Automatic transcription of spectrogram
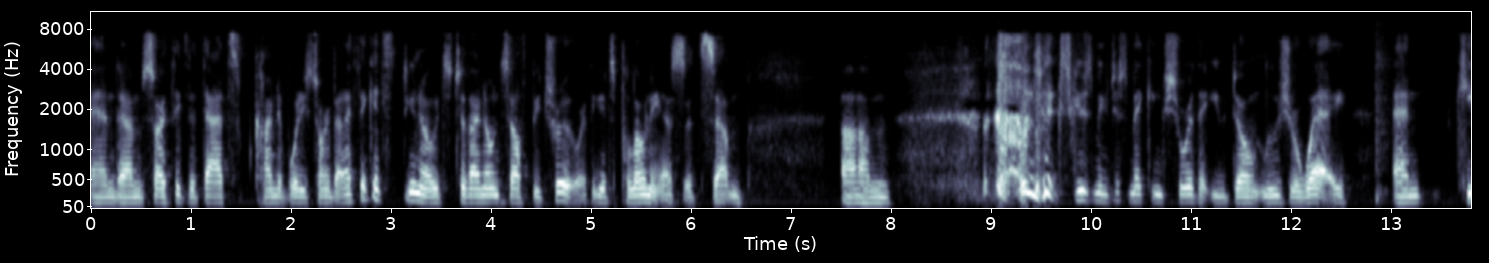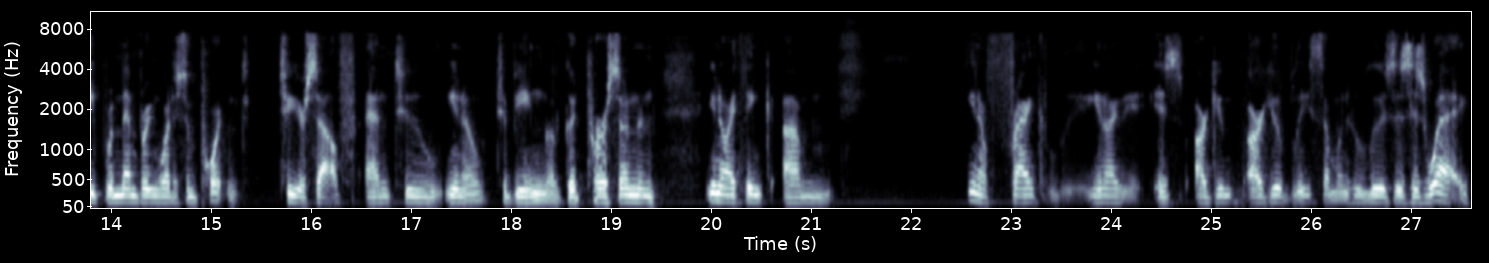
And um, so I think that that's kind of what he's talking about. I think it's you know it's to thine own self be true. I think it's Polonius. It's um, um, excuse me, just making sure that you don't lose your way and keep remembering what is important to yourself and to you know to being a good person and you know, I think, um, you know, Frank, you know, is arguably someone who loses his way.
